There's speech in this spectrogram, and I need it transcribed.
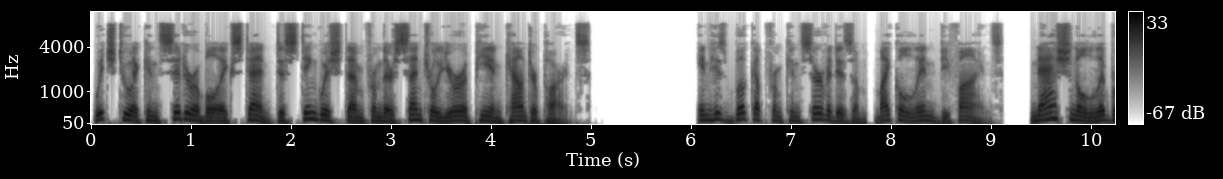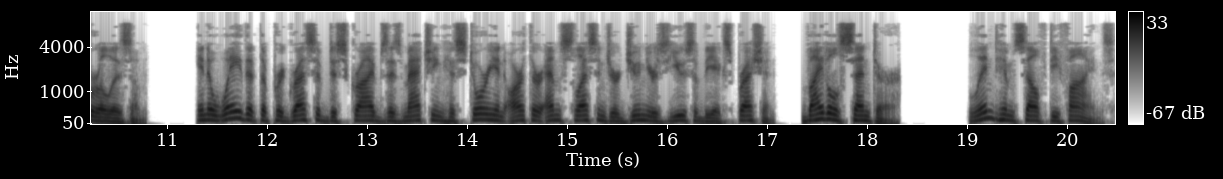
which to a considerable extent distinguished them from their Central European counterparts. In his book Up from Conservatism, Michael Lind defines, "...national liberalism", in a way that the progressive describes as matching historian Arthur M. Schlesinger Jr.'s use of the expression, "...vital center". Lind himself defines,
